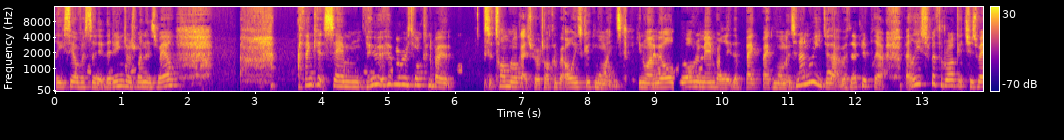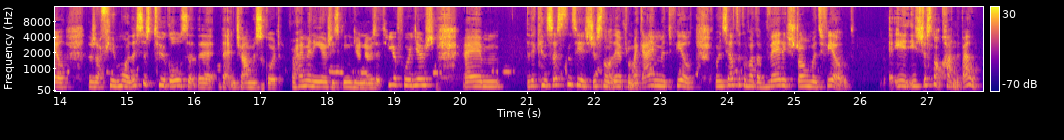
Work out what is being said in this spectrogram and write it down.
like you say, obviously the Rangers win as well. I think it's um, who who were we talking about? It Tom Rogic? We were talking about all these good moments, you know, and yeah. we all we all remember like the big big moments. And I know you do that with every player, but at least with Rogic as well, there's a few more. This is two goals that the that Ntcham scored. For how many years he's been here now? Is it three or four years? Um, the consistency is just not there from a guy in midfield. When Celtic have had a very strong midfield, he, he's just not cutting the bill.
